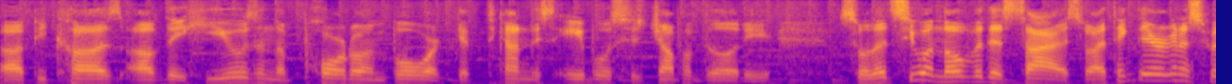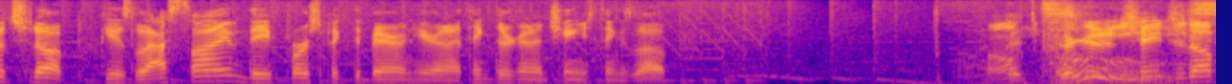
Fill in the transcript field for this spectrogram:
uh, because of the heals and the portal and bulwark that kind of disables his jump ability. So let's see what Nova decides. So I think they're going to switch it up because last time they first picked the Baron here, and I think they're going to change things up. Well, they're going to change it up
